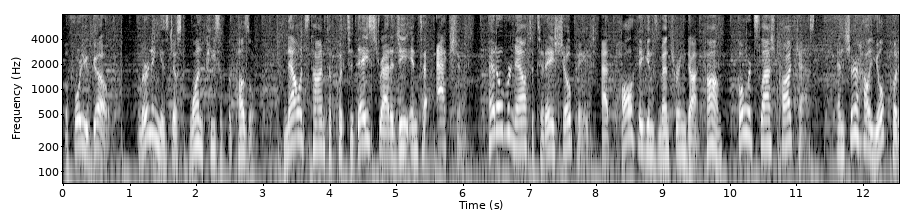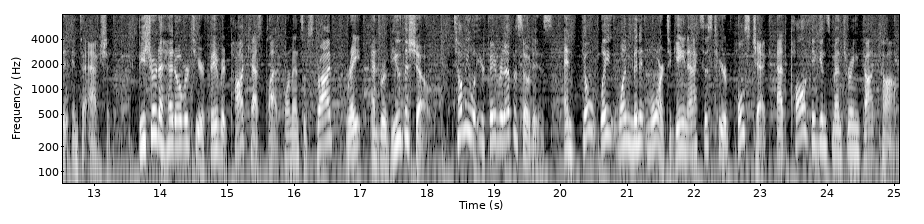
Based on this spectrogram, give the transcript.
before you go, learning is just one piece of the puzzle. Now it's time to put today's strategy into action Head over now to today's show page at paulhigginsmentoring.com forward slash podcast and share how you'll put it into action. Be sure to head over to your favorite podcast platform and subscribe, rate, and review the show. Tell me what your favorite episode is. And don't wait one minute more to gain access to your pulse check at paulhigginsmentoring.com.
